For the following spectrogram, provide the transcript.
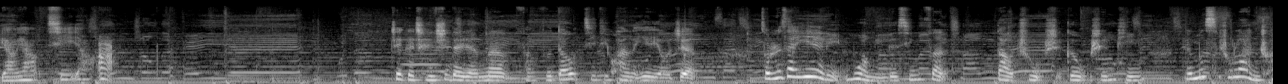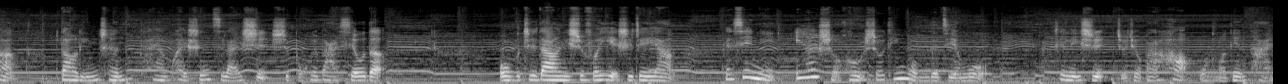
幺幺七幺二。这个城市的人们仿佛都集体患了夜游症，总是在夜里莫名的兴奋，到处是歌舞升平，人们四处乱窜，到凌晨，太阳快升起来时是不会罢休的。我不知道你是否也是这样，感谢你依然守候收听我们的节目。这里是九九八号网络电台，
